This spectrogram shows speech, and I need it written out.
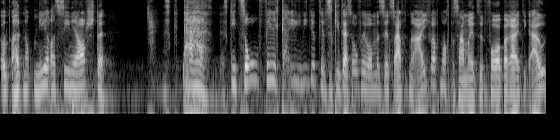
Und halt noch mehr als Cineasten. Es, ah, es gibt so viele geile Videoclips. Es gibt auch so viele, wo man es sich einfach nur einfach macht. Das haben wir jetzt in der Vorbereitung auch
